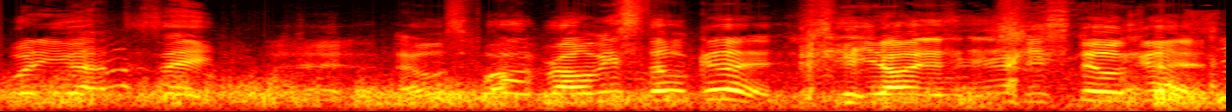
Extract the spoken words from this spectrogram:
What do you have to say? It was fun, bro. We still good. You know, she's still good.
